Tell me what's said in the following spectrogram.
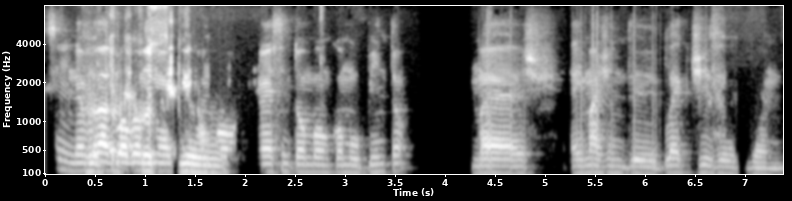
Sim, na verdade o Obama não é, assim Conseguiu- tão bom, não é assim tão bom como o pintam, mas a imagem de Black Jesus grande.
